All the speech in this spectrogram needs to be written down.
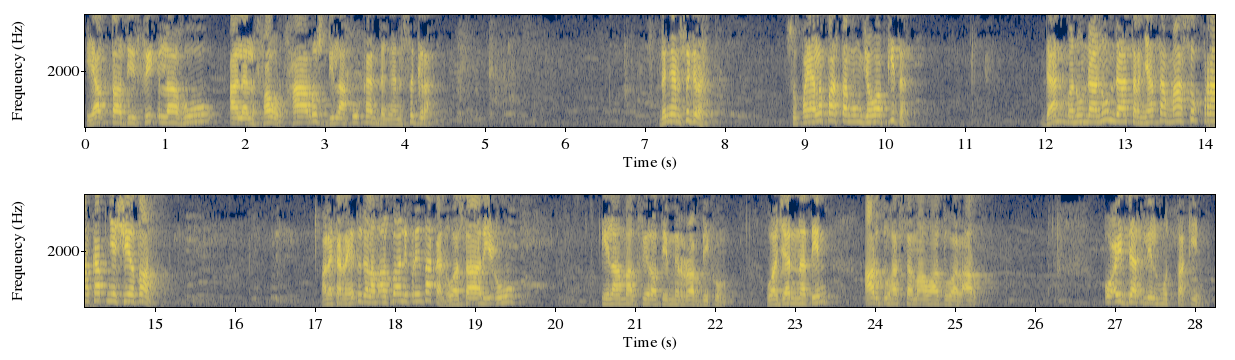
yaqtadi fi'lahu alal faur, harus dilakukan dengan segera. Dengan segera. Supaya lepas tanggung jawab kita dan menunda-nunda ternyata masuk perangkapnya syaitan. Oleh karena itu dalam Al-Quran diperintahkan wasari'u ila magfirati min rabbikum wa jannatin arduhas samawati wal ard uiddat lil muttaqin.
